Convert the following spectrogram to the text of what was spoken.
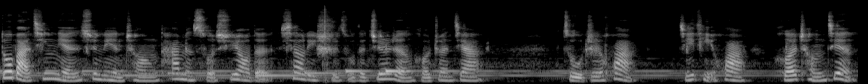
多把青年训练成他们所需要的效力十足的军人和专家，组织化、集体化和成见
